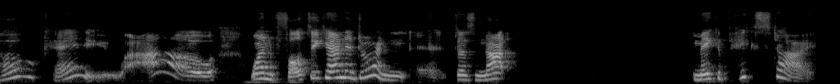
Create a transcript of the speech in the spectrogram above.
Okay, wow. One faulty cabinet door n- eh, does not make a pigsty.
